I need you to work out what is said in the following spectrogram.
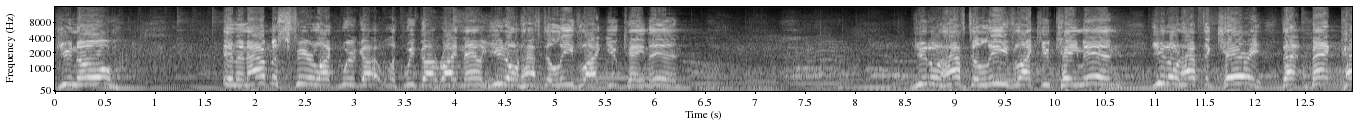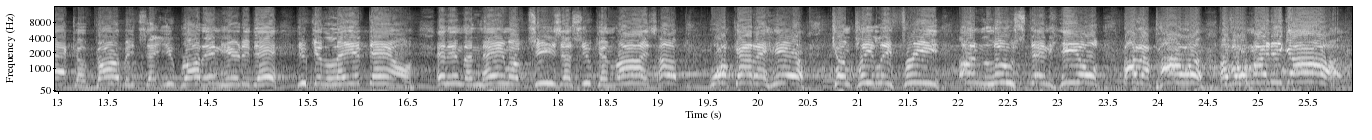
You know, in an atmosphere like we've got, like we've got right now, you don't have to leave like you came in. You don't have to leave like you came in. You don't have to carry that backpack of garbage that you brought in here today. You can lay it down. And in the name of Jesus, you can rise up, walk out of here completely free, unloosed, and healed by the power of Almighty God.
